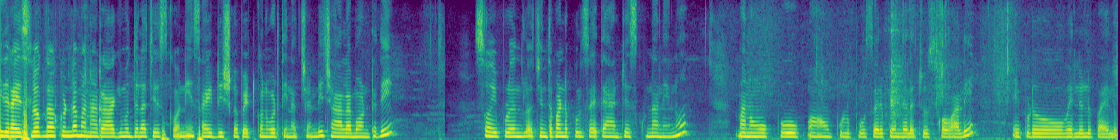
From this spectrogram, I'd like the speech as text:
ఇది రైస్లోకి కాకుండా మన రాగి ముద్దలా చేసుకొని సైడ్ డిష్గా పెట్టుకొని కూడా తినొచ్చండి. చాలా బాగుంటుంది. సో ఇప్పుడు ఇందులో చింతపండు పులుసు అయితే యాడ్ చేసుకున్నా నేను. మనం ఉప్పు పులుపు సరిపోయిందేలా చూసుకోవాలి. ఇప్పుడు వెల్లుల్లిపాయలు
